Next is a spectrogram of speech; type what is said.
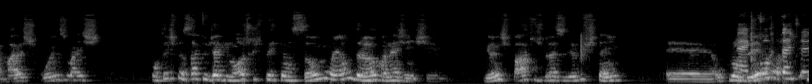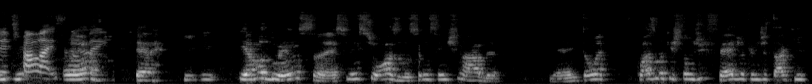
várias coisas, mas importante pensar que o diagnóstico de hipertensão não é um drama, né, gente? Grande parte dos brasileiros tem. É, o problema, é importante a gente falar isso é, também. É, e, e, é uma doença, é silenciosa, você não sente nada. Né? Então é quase uma questão de fé de acreditar que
